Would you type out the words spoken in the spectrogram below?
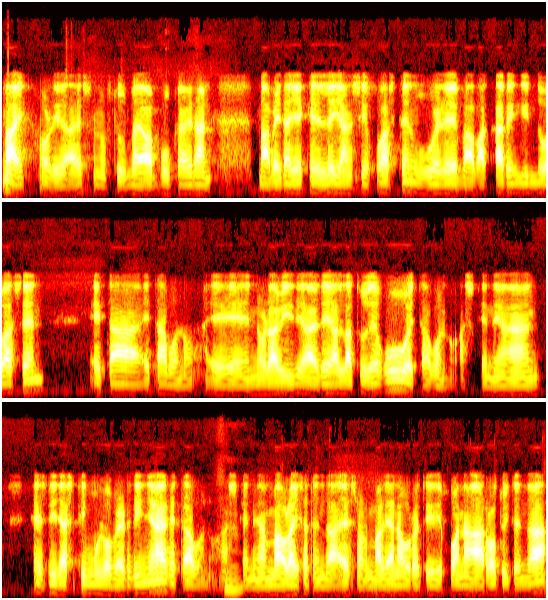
Bai, hori da, ez, nustuz, bai, bukaeran, ba, beraiek leian zijoazten, gu ere ba, bakarren gindua zen, eta, eta bueno, e, norabidea ere aldatu dugu, eta, bueno, azkenean ez dira estimulo berdinak, eta, bueno, mm. azkenean ba, izaten da, ez, normalean aurreti di joana arrotu iten da,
